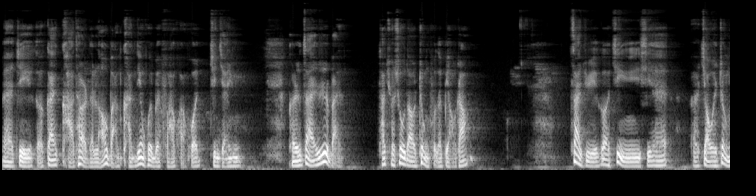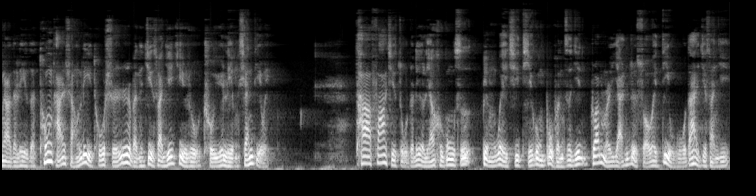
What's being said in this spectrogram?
呃，这个该卡特尔的老板肯定会被罚款或进监狱。可是，在日本，他却受到政府的表彰。再举一个近一些、呃较为正面的例子：通产省力图使日本的计算机技术处于领先地位。他发起组织了一个联合公司，并为其提供部分资金，专门研制所谓第五代计算机。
